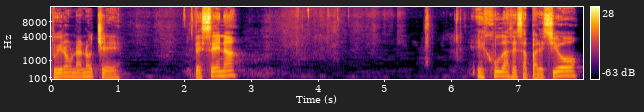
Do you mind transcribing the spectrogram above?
tuvieron una noche de cena y Judas desapareció.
